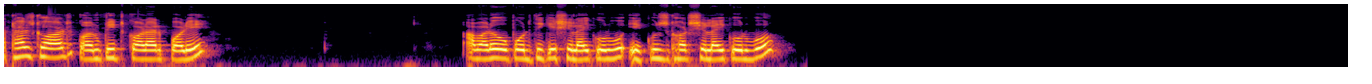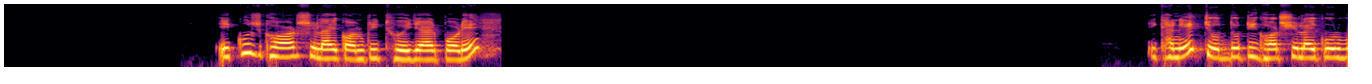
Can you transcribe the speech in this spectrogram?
আঠাশ ঘর কমপ্লিট করার পরে আবারও ওপর দিকে সেলাই করব, একুশ ঘর সেলাই করব। একুশ ঘর সেলাই কমপ্লিট হয়ে যাওয়ার পরে এখানে চোদ্দোটি ঘর সেলাই করব।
